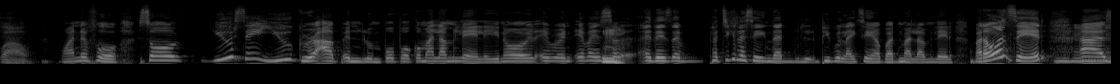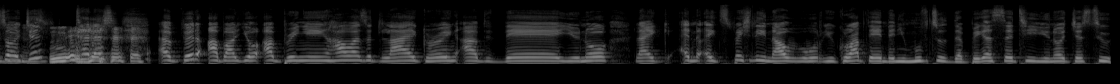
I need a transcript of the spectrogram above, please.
Wow. Wonderful. So you say you grew up in Limpopo, Komalamlele. You know, whenever mm. there's a particular saying that people like saying about Malamulele, but I won't say it. Uh, so just tell us a bit about your upbringing. How was it like growing up there? You know, like, and especially now you grew up there and then you moved to the bigger city, you know, just to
